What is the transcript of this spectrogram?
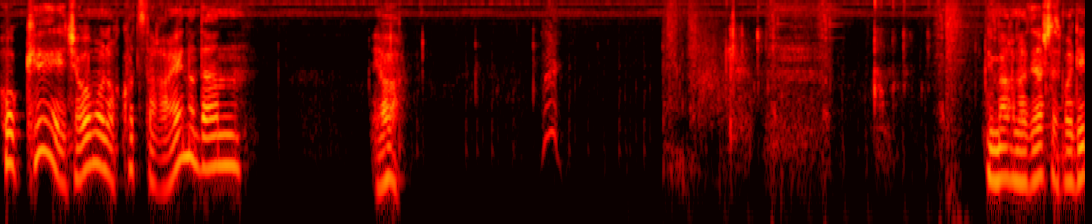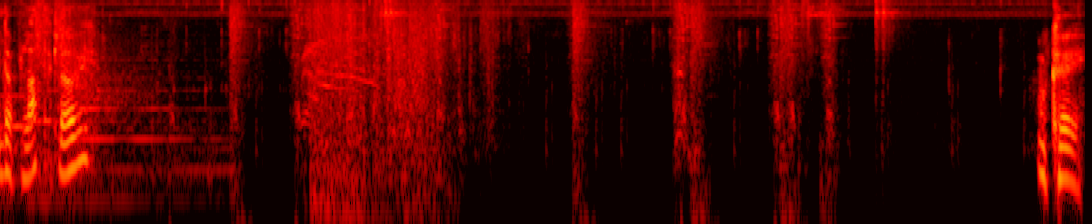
Okay, schauen wir noch kurz da rein und dann... Ja. Wir machen als erstes mal den da platt, glaube ich. Okay.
